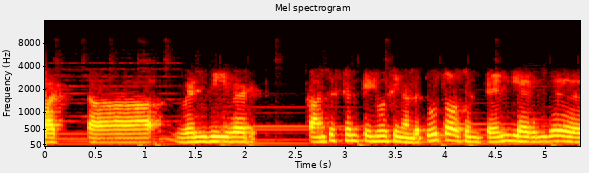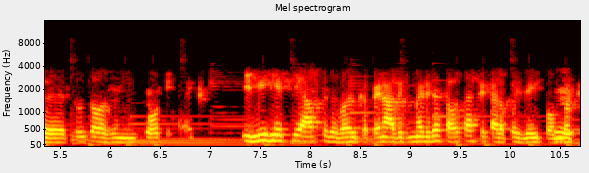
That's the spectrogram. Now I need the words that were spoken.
But when we were consistently losing அந்த டூ தௌசண்ட் டென்ல இருந்து two thousand fourteen like immediately after the world cup ஏன்னா அதுக்கு முன்னாடி தான் சவுத் ஆப்பிரிக்கால போய் ஜெயிப்போம். பட்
